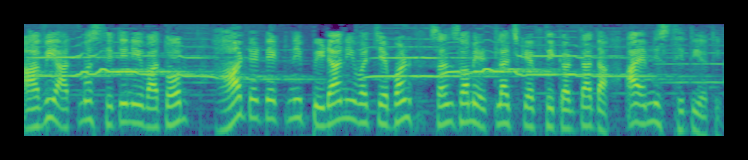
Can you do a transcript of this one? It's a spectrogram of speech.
આવી આત્મસ્થિતિની વાતો હાર્ટ એટેકની પીડાની વચ્ચે પણ સંત સ્વામી એટલા જ કેફથી કરતા હતા. આ એમની સ્થિતિ હતી.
